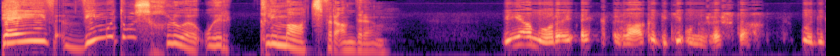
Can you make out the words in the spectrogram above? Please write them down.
Dave, wie moet ons glo oor klimaatsverandering? Ja, môre ek raak 'n bietjie onrustig oor die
